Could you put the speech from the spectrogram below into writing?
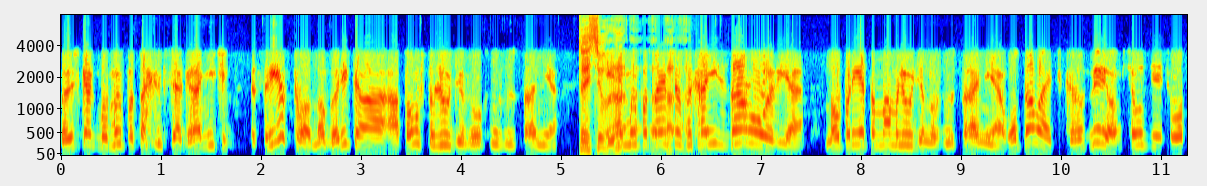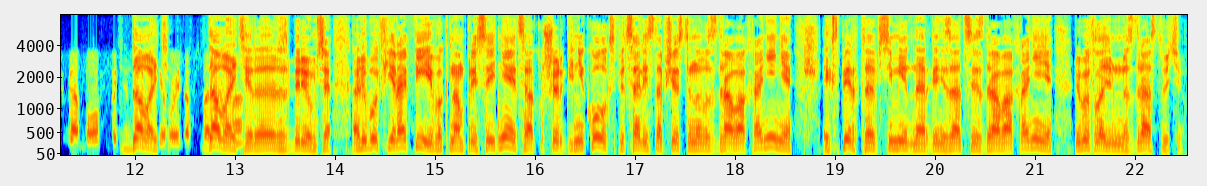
То есть как бы мы пытаемся ограничить средства, но говорить о, о том, что люди вдруг нужны стране. То есть, Или э, мы э, пытаемся сохранить здоровье, но при этом нам люди нужны стране. Вот давайте-ка разберемся, вот здесь вот готов. Давайте, давайте разберемся. Любовь Ерофеева к нам присоединяется, акушер-гинеколог, специалист общественного здравоохранения, эксперт Всемирной организации здравоохранения. Любовь Владимировна, здравствуйте.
